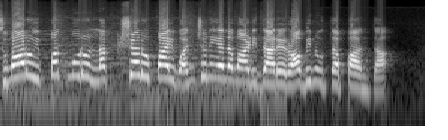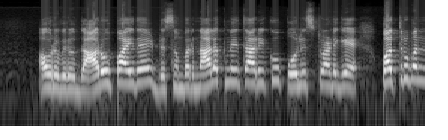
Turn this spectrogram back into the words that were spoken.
ಸುಮಾರು ಇಪ್ಪತ್ಮೂರು ಲಕ್ಷ ರೂಪಾಯಿ ವಂಚನೆಯನ್ನ ಮಾಡಿದ್ದಾರೆ ರಾಬಿನ್ ಉತ್ತಪ್ಪ ಅಂತ. ಅವರ ವಿರುದ್ಧ ಆರೋಪ ಇದೆ. ಡಿಸೆಂಬರ್ ನಾಲ್ಕನೇ ತಾರೀಕು ಪೊಲೀಸ್ ಠಾಣೆಗೆ ಪತ್ರವನ್ನ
